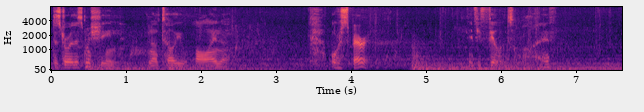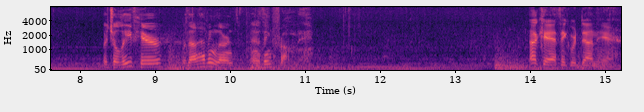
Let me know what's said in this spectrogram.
Destroy this machine, and I'll tell you all I know. Or spare it, if you feel it's alive. But you'll leave here without having learned anything from me. Okay, I think we're done here.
